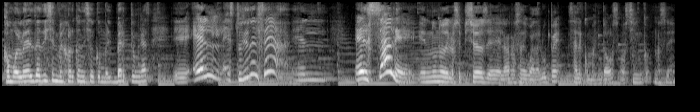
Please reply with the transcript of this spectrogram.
Como él lo dice mejor conocido como el Bert Tungas, él estudió en el SEA, él él sale en uno de los episodios de La Rosa de Guadalupe, sale como en dos o cinco, no sé.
